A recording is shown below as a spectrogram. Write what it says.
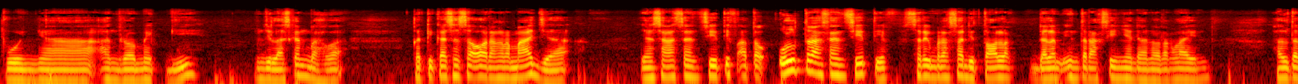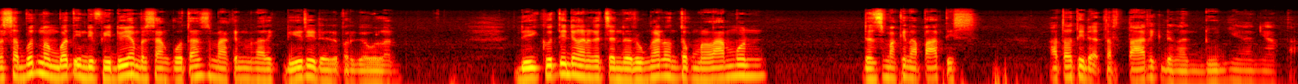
punya Andrew McGee menjelaskan bahwa ketika seseorang remaja yang sangat sensitif atau ultra sensitif sering merasa ditolak dalam interaksinya dengan orang lain. Hal tersebut membuat individu yang bersangkutan semakin menarik diri dari pergaulan. Diikuti dengan kecenderungan untuk melamun dan semakin apatis atau tidak tertarik dengan dunia nyata.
